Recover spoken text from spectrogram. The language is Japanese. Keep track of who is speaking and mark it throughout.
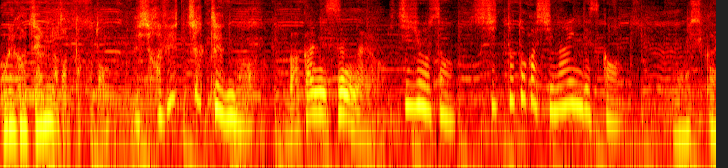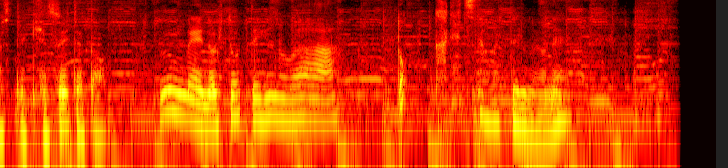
Speaker 1: 俺が全裸だったこと。喋っちゃってんの？
Speaker 2: バカにすんなよ。
Speaker 3: 一条さん嫉妬とかしないんですか？
Speaker 2: もしかして気づいてた？
Speaker 4: 運命の人っていうのはどっかでつながってるのよね。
